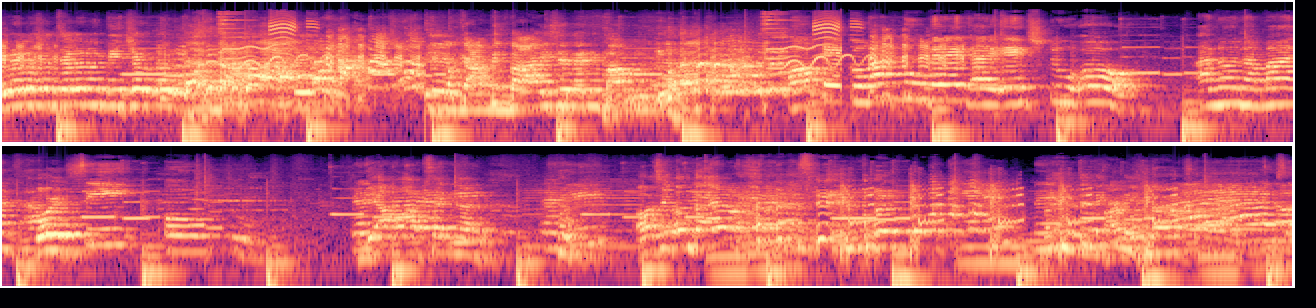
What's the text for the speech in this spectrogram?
Nirelasyon sila ng teacher ko. Magkapit bahay sila ni ma'am. Okay, kung ang tubig ay H2O, ano naman ang Hoy. CO2? Hindi ako absent ready? yan. Ready? Oh, sit on the air. Pagod na. Ay, so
